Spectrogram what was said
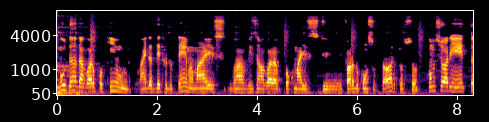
Mudando agora um pouquinho, ainda dentro do tema, mas uma visão agora um pouco mais de fora do consultório, professor. Como se orienta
